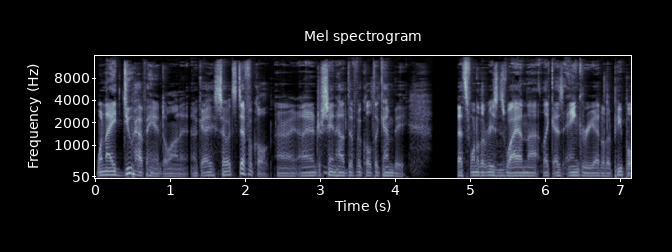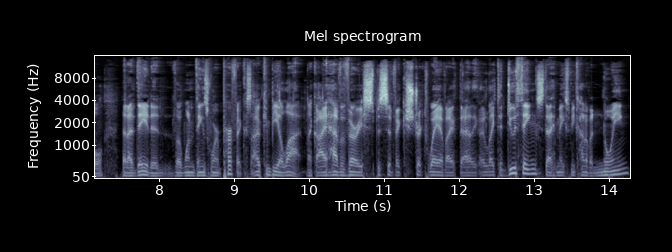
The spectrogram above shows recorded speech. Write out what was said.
when I do have a handle on it, okay? So it's difficult. All right. I understand how difficult it can be that's one of the reasons why I'm not like as angry at other people that I've dated. The when things weren't perfect, because I can be a lot. Like I have a very specific, strict way of like that. I like to do things that makes me kind of annoying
